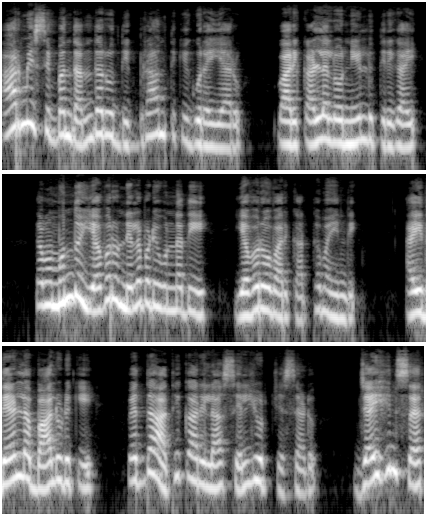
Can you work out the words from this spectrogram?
ఆర్మీ సిబ్బంది అందరూ దిగ్భ్రాంతికి గురయ్యారు. వారి కళ్ళలో నీళ్ళు తిరిగాయి. తమ ముందు ఎవరు నిలబడి ఉన్నది ఎవరో వారికి అర్థమైంది. ఐదేళ్ళ బాలుడికి పెద్ద అధికారిలా సెల్యూట్ చేశాడు. జైహింద్ సార్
